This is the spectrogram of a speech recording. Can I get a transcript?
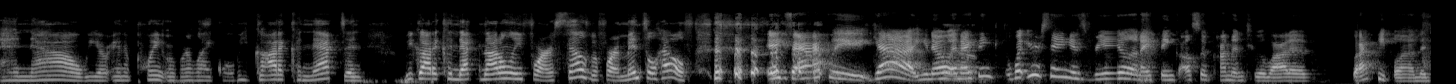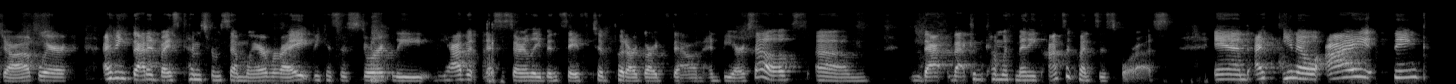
and now we are in a point where we're like, well, we got to connect and we got to connect not only for ourselves, but for our mental health. exactly. Yeah. You know, yeah. and I think what you're saying is real. And I think also common to a lot of black people on the job where i think that advice comes from somewhere right because historically we haven't necessarily been safe to put our guards down and be ourselves um, that that can come with many consequences for us and i you know i think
